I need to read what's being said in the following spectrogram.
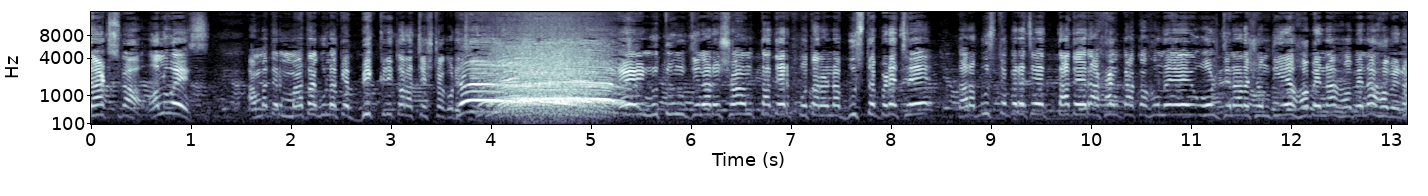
গার্ডসরা অলওয়েজ আমাদের মাথাগুলোকে বিক্রি করার চেষ্টা করেছে। এই নতুন জেনারেশন তাদের প্রতারণা বুঝতে পেরেছে, তারা বুঝতে পেরেছে তাদের আকাঙ্ক্ষা কখনো এই ওল্ড জেনারেশন দিয়ে হবে না হবে না হবে না।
